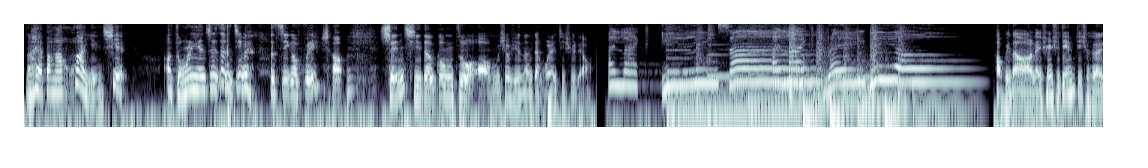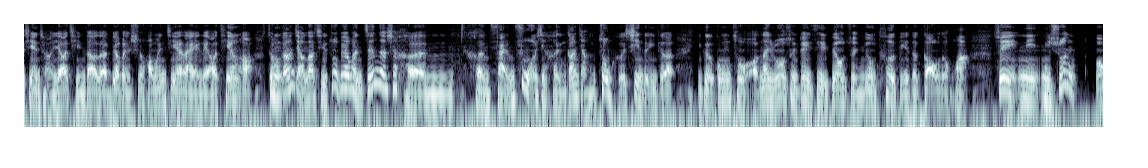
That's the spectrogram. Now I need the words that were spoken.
然后还要帮他画眼线啊。总而言之，这个基本上是一个非常神奇的工作啊。我们休息呢，再回来继续聊。I like 好，回到兰萱时间，继续和现场邀请到了标本师黄文杰来聊天啊。所以，我们刚刚讲到，其实做标本真的是很很繁复，而且很刚刚讲很综合性的一个一个工作啊。那如果说你对自己标准又特别的高的话，所以你你说，呃，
